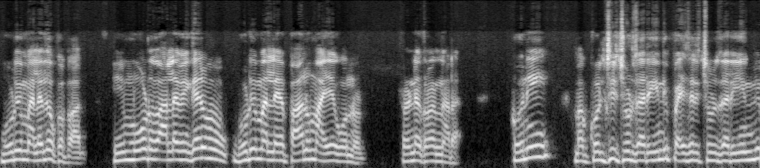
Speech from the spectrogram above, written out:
బూడి మల్లెది ఒక పాలు. ఈ మూడు వాళ్ళ దగ్గర బూడి మల్లె పాలు మా అయ్య కొన్నాడు. రెండు ఎకరాలన్నర కొని మాకు కొలిచి చూడు జరిగింది పైసలు చూడు జరిగింది.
